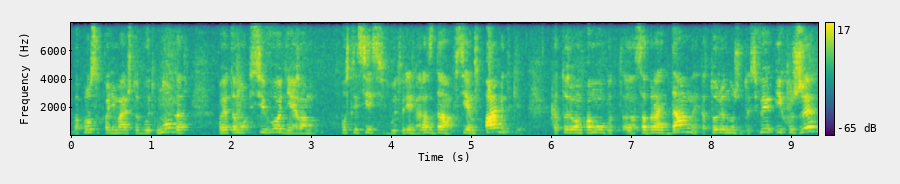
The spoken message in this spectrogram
Вопросов понимаю, что будет много, поэтому сегодня я вам после сессии будет время раздам всем памятки, которые вам помогут э, собрать данные, которые нужны. То есть вы их уже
